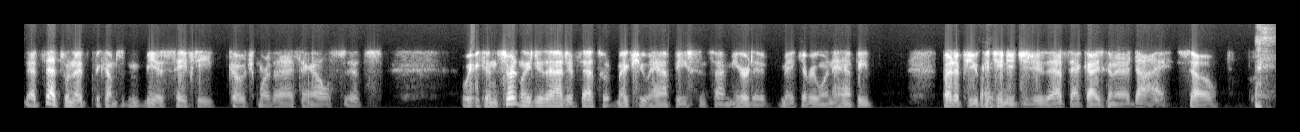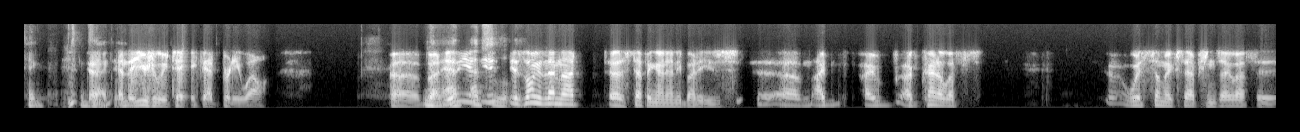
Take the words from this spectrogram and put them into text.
that's that's when it becomes me a safety coach more than anything else. It's we can certainly do that if that's what makes you happy, since I'm here to make everyone happy. But if you Right. continue to do that, that guy's going to die. So, and, exactly and they usually take that pretty well. Uh, but it- it- as long as I'm not uh, stepping on anybody's, uh, um, I, I, I've kind of left, with some exceptions, I left the,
